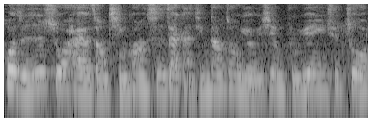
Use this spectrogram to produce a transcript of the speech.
或者是说还有一种情况是在感情当中有一些不愿意去做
